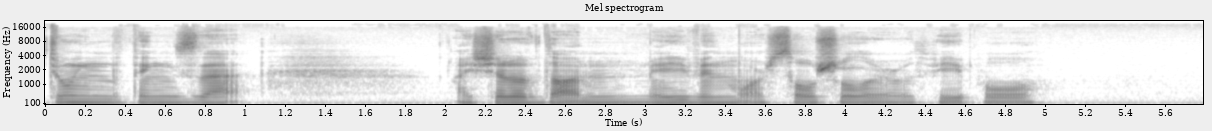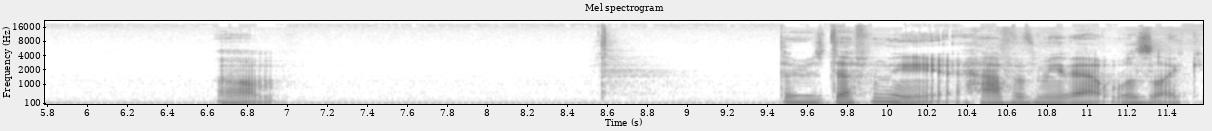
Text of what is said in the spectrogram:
doing the things that I should have done, maybe even more social or with people. Um, there was definitely half of me that was like,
